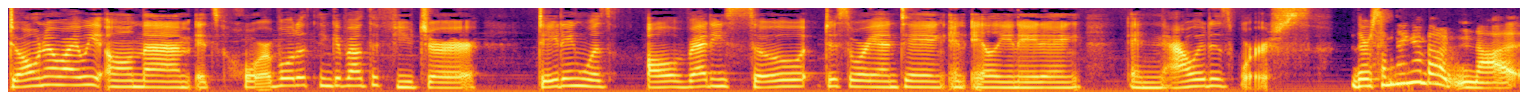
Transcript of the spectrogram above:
don't know why we own them. It's horrible to think about the future. Dating was already so disorienting and alienating and now it is worse. There's something about not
